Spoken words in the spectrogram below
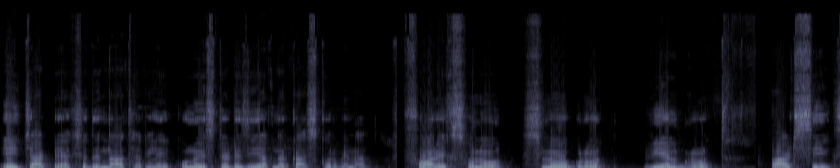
এই চারটা একসাথে না থাকলে কোনো স্ট্র্যাটেজি আপনার কাজ করবে না। ফরেক্স হলো slow growth real growth part six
